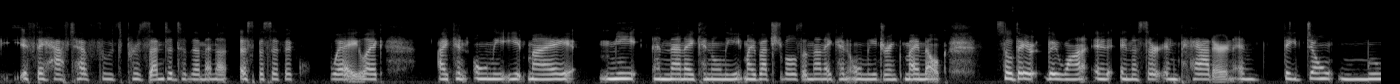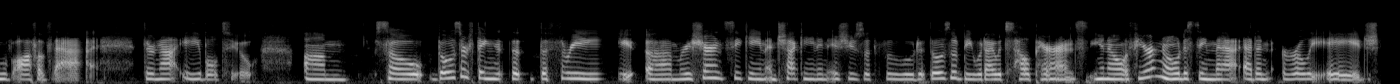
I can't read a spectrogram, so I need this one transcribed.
if they have to have foods presented to them in a, a specific way. Like, I can only eat my meat and then I can only eat my vegetables and then I can only drink my milk. So they they want it in a certain pattern and they don't move off of that they're not able to. Um, so those are things that the three um, reassurance seeking and checking and issues with food those would be what i would tell parents. You know if you're noticing that at an early age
